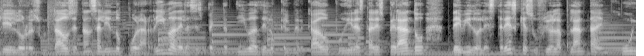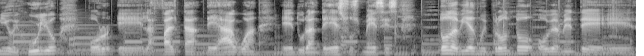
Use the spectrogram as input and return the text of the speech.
que los resultados están saliendo por arriba de las expectativas de lo que el mercado pudiera estar esperando debido al estrés que sufrió la planta en junio y julio por eh, la falta de agua eh, durante esos meses. Todavía es muy pronto, obviamente eh,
